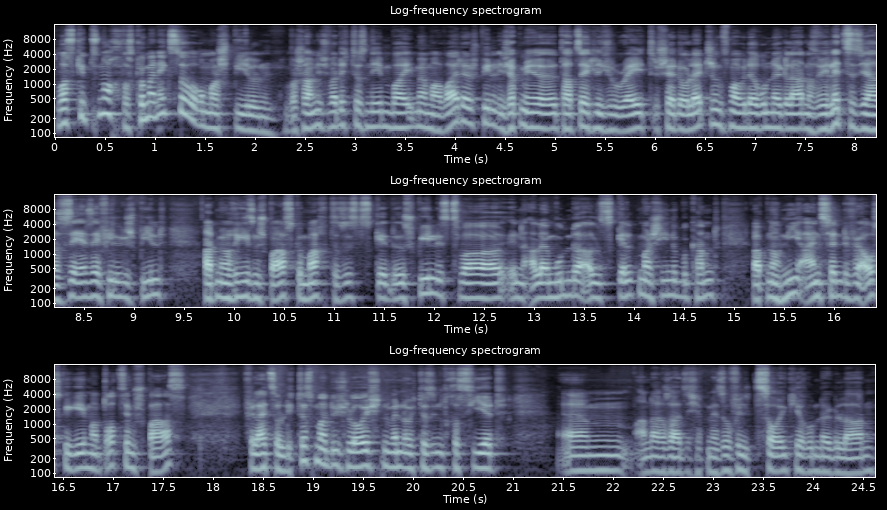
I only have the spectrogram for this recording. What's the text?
Was gibt's noch? Was können wir nächste Woche mal spielen? Wahrscheinlich werde ich das nebenbei immer mal weiterspielen. Ich habe mir tatsächlich Raid Shadow Legends mal wieder runtergeladen. Das habe ich letztes Jahr sehr, sehr viel gespielt. Hat mir auch riesen Spaß gemacht. Das, ist, das Spiel ist zwar in aller Munde als Geldmaschine bekannt, habe noch nie einen Cent dafür ausgegeben, habe trotzdem Spaß. Vielleicht sollte ich das mal durchleuchten, wenn euch das interessiert. Ähm, andererseits, ich habe mir so viel Zeug hier runtergeladen.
